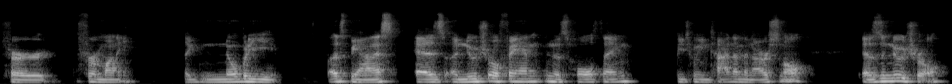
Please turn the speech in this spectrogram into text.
for for money. Like nobody let's be honest as a neutral fan in this whole thing between tottenham and arsenal as a neutral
